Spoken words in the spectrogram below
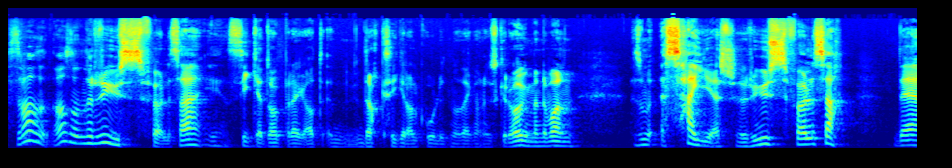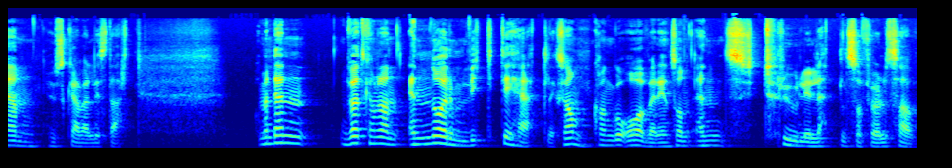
Så det var, det var en sånn rusfølelse. Sikkert òg prega at jeg drakk sikkert alkohol uten at jeg kan huske det òg, men det var en liksom, seiersrusfølelse. Det husker jeg veldig sterkt. Men den du vet kanskje en enorm viktighet liksom, kan gå over i en sånn en utrolig lettelse og følelse av,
